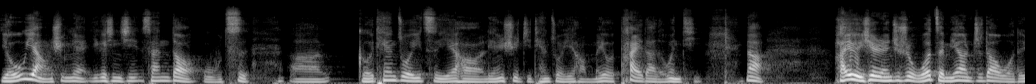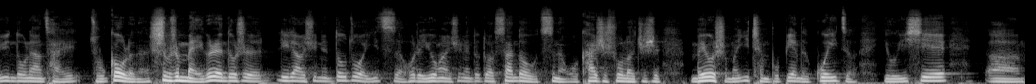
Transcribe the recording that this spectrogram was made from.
有氧训练一个星期三到五次，啊，隔天做一次也好，连续几天做也好，没有太大的问题。那。还有一些人就是我怎么样知道我的运动量才足够了呢？是不是每个人都是力量训练都做一次，或者有氧训练都做三到五次呢？我开始说了，就是没有什么一成不变的规则，有一些呃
